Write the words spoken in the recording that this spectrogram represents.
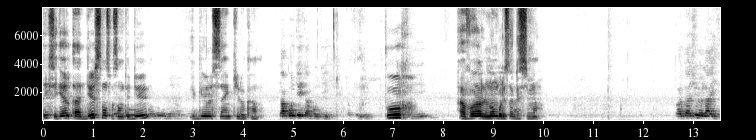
x égale à 262,5 kg. Pour avoir le nombre de sacs de ciment. Partagez le live.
